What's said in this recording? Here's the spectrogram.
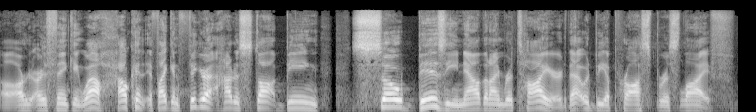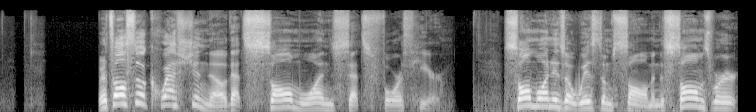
are, are thinking, wow, how can, if I can figure out how to stop being so busy now that I'm retired. That would be a prosperous life. But it's also a question, though, that Psalm 1 sets forth here. Psalm 1 is a wisdom psalm, and the Psalms were,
